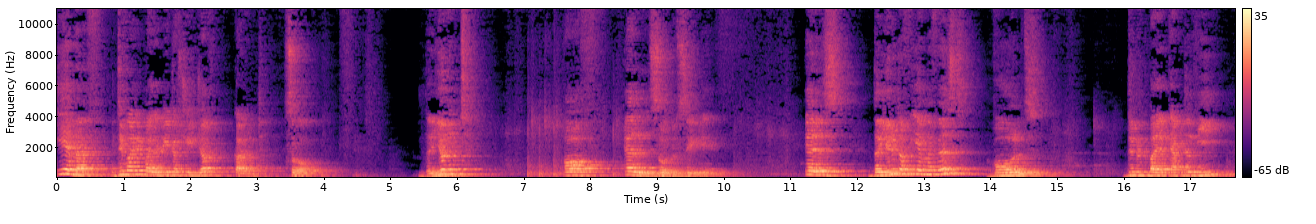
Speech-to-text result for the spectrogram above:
EMF divided by the rate of change of current. So, the unit of L, so to say, is the unit of EMF is volts denoted by a capital V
